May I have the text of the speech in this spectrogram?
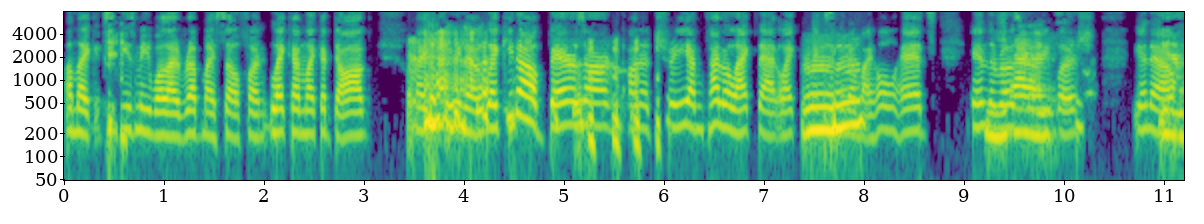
I'm like, excuse me while I rub myself on like I'm like a dog. Like you know, like you know how bears are on a tree. I'm kind of like that, like mm-hmm. mixing, you know, my whole head's in the yes. rosemary bush you know. Yeah.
